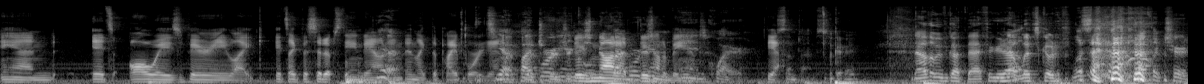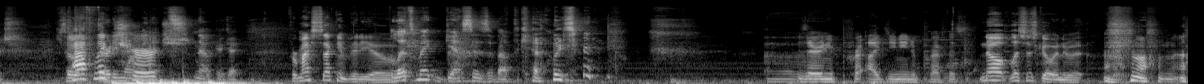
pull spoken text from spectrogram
and it's always very like it's like the sit up, stand down, Yeah. and, and like the pipe organ. Yeah, pipe church- organ. There's not pipe a- there's not a band. And choir. Yeah. Sometimes. Okay. right? Now that we've got that figured No. out, let's go to Let's look at the Catholic Church. So Catholic Church. No. Okay. for my second video. Let's make guesses about the Catholic Church. uh, Is there any pre- like? Do you need a preface? no, let's just go into it. oh no.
